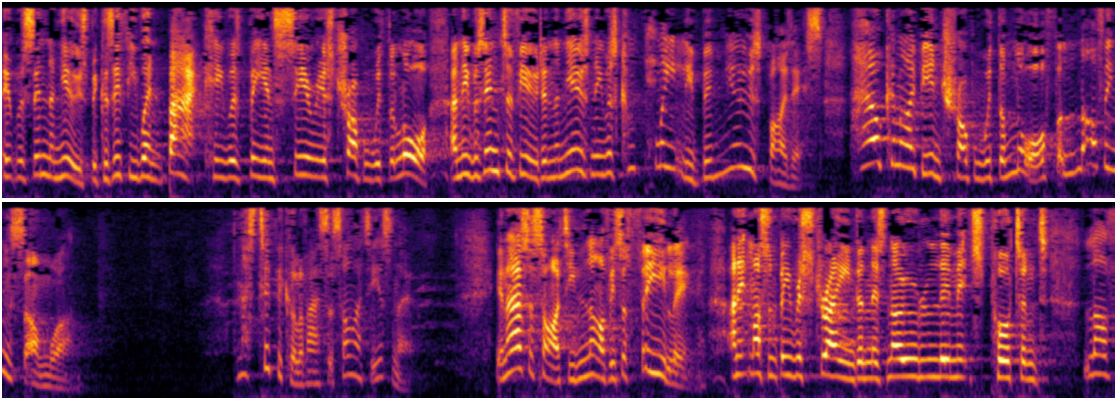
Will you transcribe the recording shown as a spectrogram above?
it was in the news because if he went back, he would be in serious trouble with the law. And he was interviewed in the news and he was completely bemused by this. How can I be in trouble with the law for loving someone? And that's typical of our society, isn't it? In our society, love is a feeling and it mustn't be restrained and there's no limits put and love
